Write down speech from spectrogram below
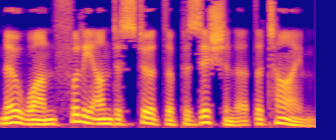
no one fully understood the position at the time.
